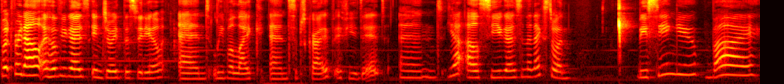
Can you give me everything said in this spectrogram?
But for now, I hope you guys enjoyed this video, and leave a like and subscribe if you did. And yeah, I'll see you guys in the next one. Be seeing you. Bye.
